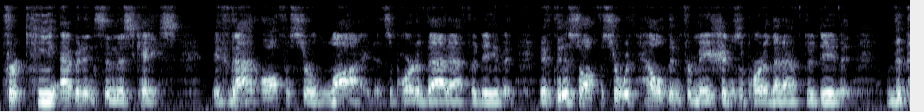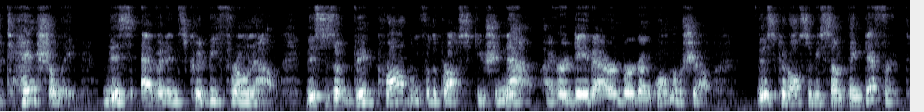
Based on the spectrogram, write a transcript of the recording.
for key evidence in this case. If that officer lied as a part of that affidavit, if this officer withheld information as a part of that affidavit, the, potentially this evidence could be thrown out. This is a big problem for the prosecution. Now, I heard Dave Aronberg on Cuomo show. This could also be something different.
